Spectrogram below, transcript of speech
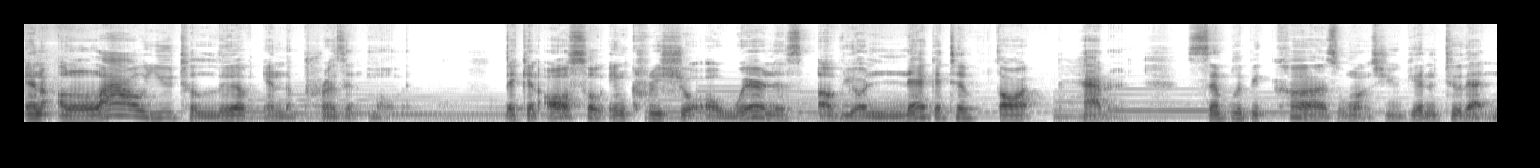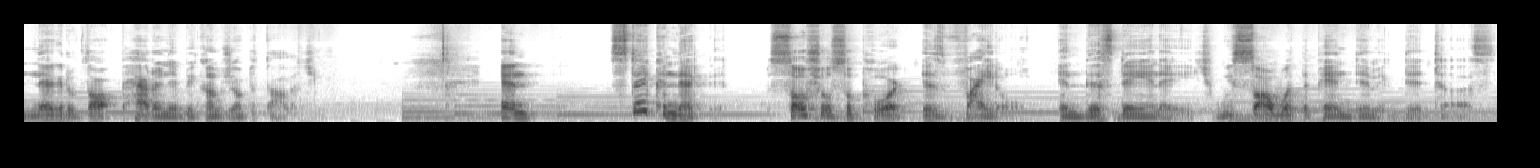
and allow you to live in the present moment. They can also increase your awareness of your negative thought pattern simply because once you get into that negative thought pattern, it becomes your pathology. And stay connected. Social support is vital in this day and age. We saw what the pandemic did to us.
